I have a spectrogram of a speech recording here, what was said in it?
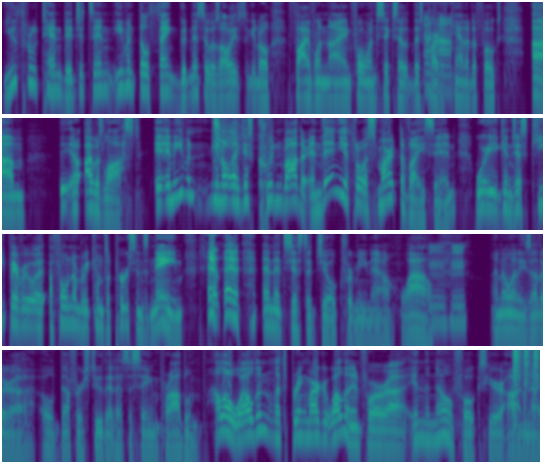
You threw ten digits in, even though thank goodness it was always you know five one nine four one six out in this part Uh-huh. of Canada, folks. Um, you know, I was lost, and even you know I just couldn't bother. And then you throw a smart device in where you can just keep every a phone number becomes a person's name, and it's just a joke for me now. Wow. hmm I know one of these other uh, old duffers too that has the same problem. Hello, Weldon. Let's bring Margaret Weldon in for uh, in the know, folks, here on. Uh,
